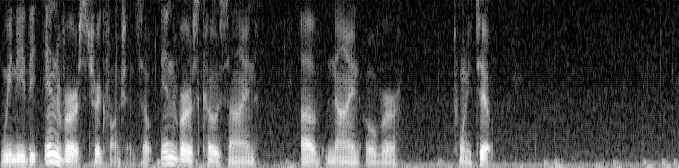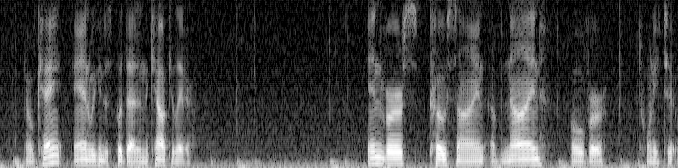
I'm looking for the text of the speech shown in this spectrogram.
we need the inverse trig function. So inverse cosine of 9 over 22. Okay, and we can just put that in the calculator. Inverse cosine of 9 over 22.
